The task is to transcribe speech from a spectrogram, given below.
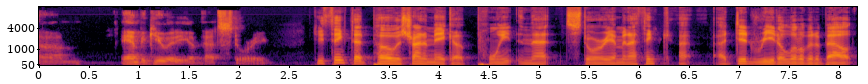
um, ambiguity of that story do you think that poe is trying to make a point in that story i mean i think I, I did read a little bit about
